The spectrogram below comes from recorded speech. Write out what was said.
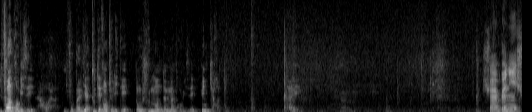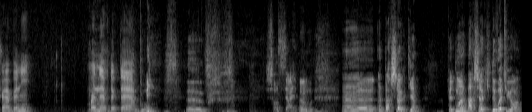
il faut improviser. Alors voilà, il faut pallier à toute éventualité, donc je vous demande de m'improviser une carotte. Allez. Je suis un bunny, je suis un bunny. Quoi de neuf, docteur pourri. Euh, J'en sais rien, moi. Un, un pare-choc, tiens. Faites-moi un pare-choc de voiture, hein.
